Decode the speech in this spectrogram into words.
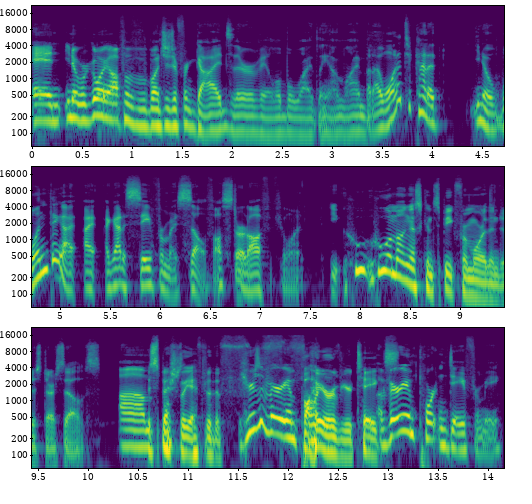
and you know we're going off of a bunch of different guides that are available widely online. But I wanted to kind of you know one thing I I, I got to say for myself. I'll start off if you want. who who among us can speak for more than just ourselves? Um, Especially after the f- here's a very important fire of your takes. a very important day for me.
